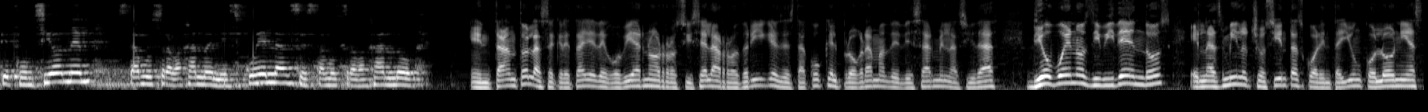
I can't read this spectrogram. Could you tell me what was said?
que funcione estamos trabajando en escuelas, estamos trabajando en tanto, la secretaria de Gobierno Rosicela Rodríguez destacó que el programa de desarme en la ciudad dio buenos dividendos en las 1.841 colonias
